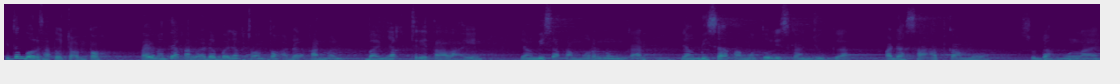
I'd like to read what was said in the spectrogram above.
Itu baru satu contoh, tapi nanti akan ada banyak contoh, ada akan banyak cerita lain yang bisa kamu renungkan, yang bisa kamu tuliskan juga pada saat kamu sudah mulai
